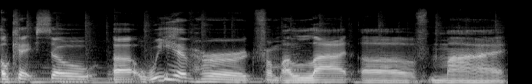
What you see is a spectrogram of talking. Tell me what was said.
Okay, so uh, we have heard from a lot of my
